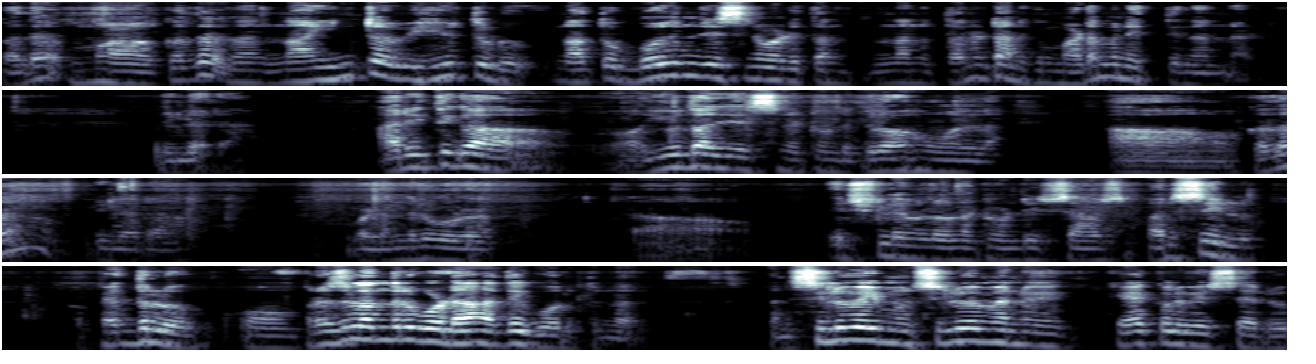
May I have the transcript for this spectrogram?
కదా మా కదా నా- ఇంట విహితుడు నాతో భోజనం చేసిన వాడి తన నన్ను తనటానికి మడమనెత్తినన్నాడు. పిల్లరా ఆ రీతిగా యూదా చేసినటువంటి ద్రోహం వల్ల ఆ, కదా పిల్లరా వాళ్ళందరూ కూడా ఇరుషులేంలో ఉన్నటువంటి పరిశీలు పెద్దలు ప్రజలందరూ కూడా అదే కోరుతున్నారు. కానీ సిలువేమ సిలువేమని కేకలు వేశారు.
